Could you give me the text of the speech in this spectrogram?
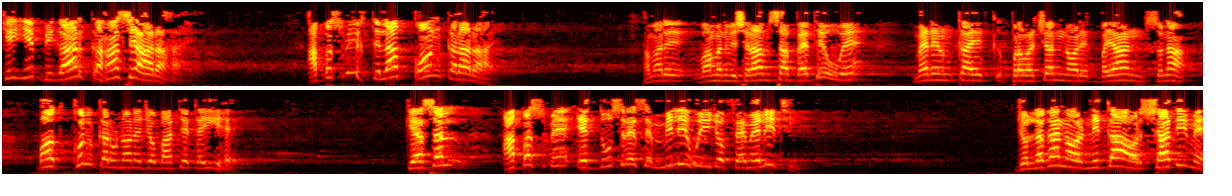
کہ یہ بگاڑ کہاں سے آ رہا ہے؟ آپس میں اختلاف کون کرا رہا ہے؟ ہمارے وامن وشرام صاحب بیٹھے ہوئے میں نے ان کا ایک پروچن اور ایک بیان سنا۔ بہت کھل کر انہوں نے جو باتیں کہی ہے کہ اصل آپس میں ایک دوسرے سے ملی ہوئی جو فیملی تھی، جو لگن اور نکاح اور شادی میں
